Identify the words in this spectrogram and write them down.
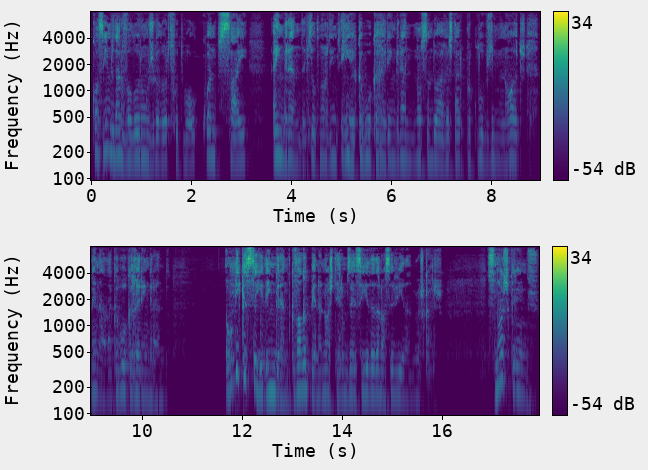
conseguimos dar valor a um jogador de futebol quando sai em grande, aquilo que nós dizemos, acabou a carreira em grande, não se andou a arrastar por clubes menores, nem nada, acabou a carreira em grande. A única saída em grande que vale a pena nós termos é a saída da nossa vida, meus caros. Se nós queremos.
